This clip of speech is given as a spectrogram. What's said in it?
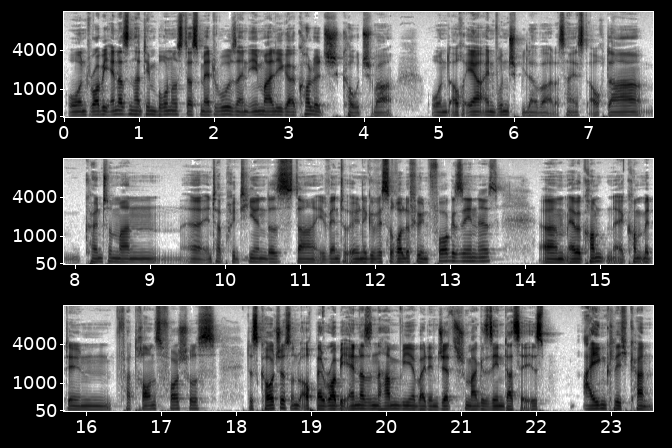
Und Robbie Anderson hat den Bonus, dass Matt Rule sein ehemaliger College-Coach war und auch er ein Wunschspieler war. Das heißt, auch da könnte man äh, interpretieren, dass da eventuell eine gewisse Rolle für ihn vorgesehen ist. Ähm, er bekommt, er kommt mit dem Vertrauensvorschuss des Coaches und auch bei Robbie Anderson haben wir bei den Jets schon mal gesehen, dass er es eigentlich kann.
